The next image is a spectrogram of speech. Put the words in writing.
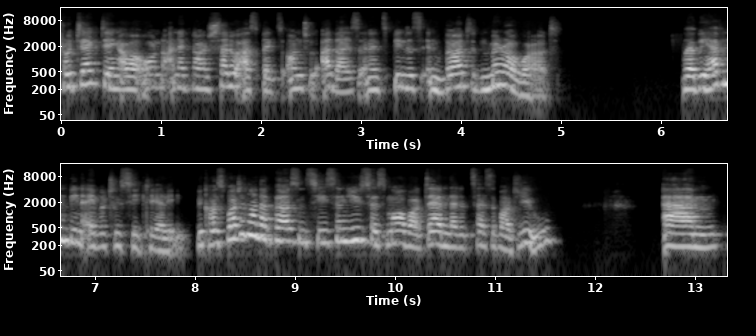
projecting our own unacknowledged shadow aspects onto others. And it's been this inverted mirror world where we haven't been able to see clearly. Because what another person sees in you says more about them than it says about you. Um,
